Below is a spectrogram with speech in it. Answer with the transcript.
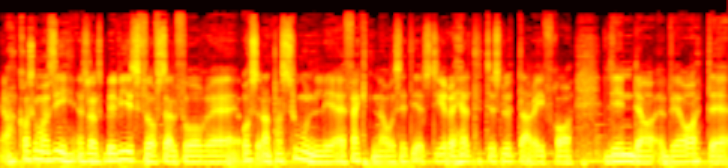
ja, hva skal man si, en slags bevisførsel for eh, også den personlige effekten av å sitte i et styre helt til slutt der ifra Linda Beate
